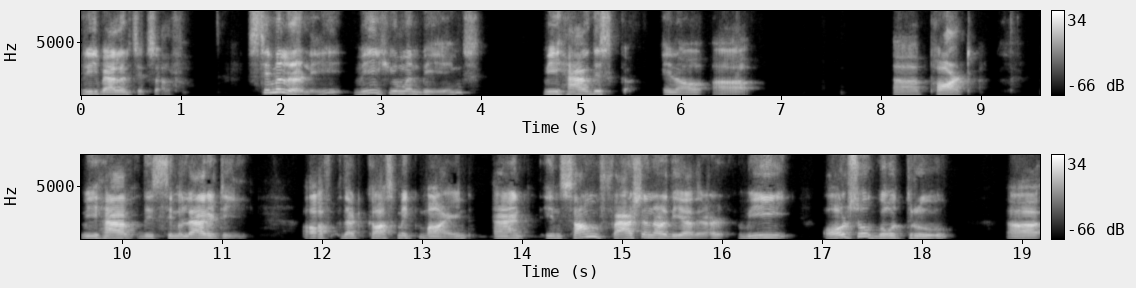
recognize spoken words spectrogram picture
rebalance itself. Similarly we human beings we have this you know uh, uh, part. We have the similarity of that cosmic mind and in some fashion or the other we also go through uh,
